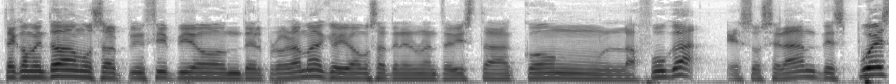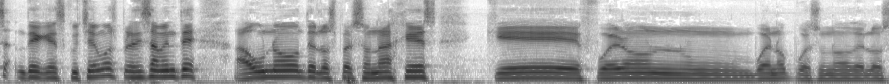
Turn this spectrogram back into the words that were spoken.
Te comentábamos al principio del programa que hoy vamos a tener una entrevista con La Fuga. Eso será después de que escuchemos precisamente a uno de los personajes que fueron, bueno, pues uno de los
